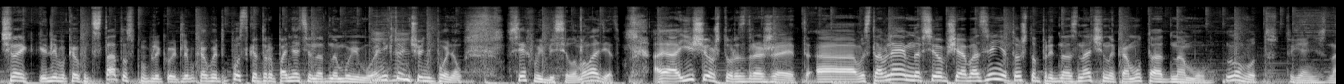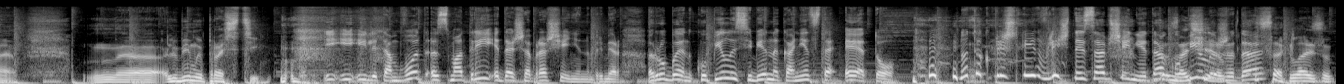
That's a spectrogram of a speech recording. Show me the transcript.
человек либо какой-то статус публикует, либо какой-то пост, который понятен одному ему, а никто ничего не понял. Всех выбесило, молодец. А еще что раздражает? А, выставляем на всеобщее обозрение то, что предназначено кому-то одному. Ну вот, я не знаю. Э, Любимый, прости. И, и- или там, вот, э, смотри, и дальше обращение, например. Рубен, купила себе наконец-то это. Ну так пришли в личные сообщения, да, купила Зачем? же, да? Согласен.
